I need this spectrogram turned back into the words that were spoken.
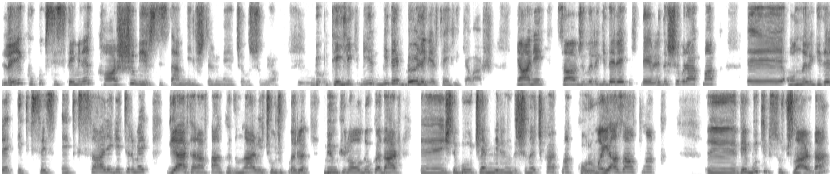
layık hukuk sistemine karşı bir sistem geliştirilmeye çalışılıyor. Bu tehlik bir, bir de böyle bir tehlike var. Yani savcıları giderek devre dışı bırakmak, e, onları giderek etkisiz, etkisiz hale getirmek, diğer taraftan kadınlar ve çocukları mümkün olduğu kadar e, işte bu çemberin dışına çıkartmak, korumayı azaltmak e, ve bu tip suçlarda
